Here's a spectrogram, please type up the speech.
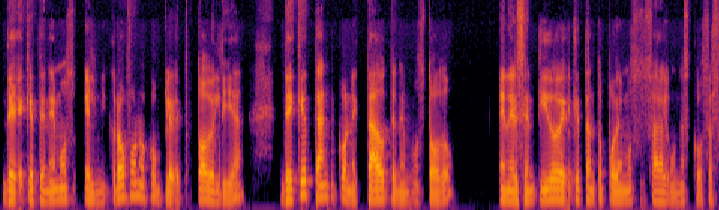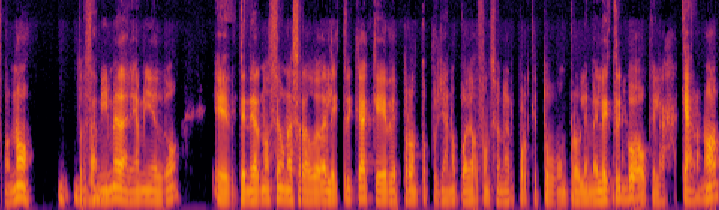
de que tenemos el micrófono completo todo el día, de qué tan conectado tenemos todo, en el sentido de qué tanto podemos usar algunas cosas o no. Entonces a mí me daría miedo eh, tener, no sé, una cerradura eléctrica que de pronto pues ya no pueda funcionar porque tuvo un problema eléctrico o que la hackearon, ¿no?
